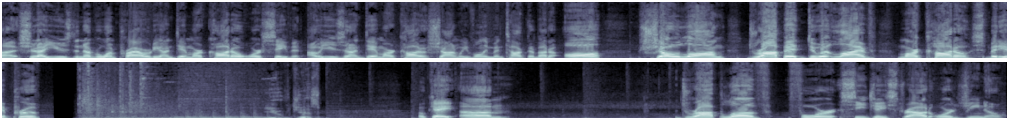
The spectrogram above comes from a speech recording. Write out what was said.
Uh, should I use the number one priority on Demercado or save it? I will use it on Demercado. Sean, we've only been talking about it all show long. Drop it, do it live. Marcado, Smitty approved. You've just okay. Um, drop love for C.J. Stroud or Geno.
